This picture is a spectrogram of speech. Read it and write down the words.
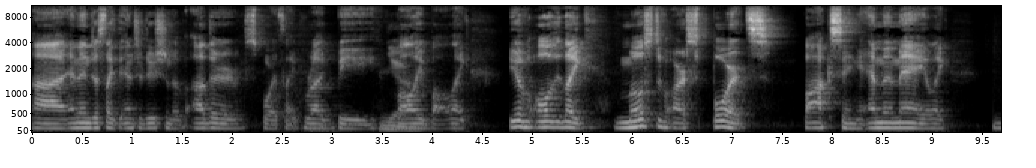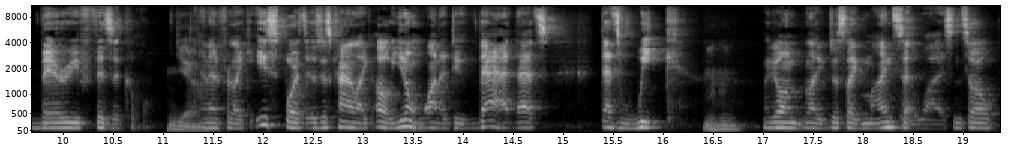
uh, and then just like the introduction of other sports like rugby, Yeah. volleyball. Like you have all the, like most of our sports, boxing, MMA, like very physical. yeah. And then for like esports, it was just kind of like, oh, you don't want to do that. That's that's weak. hmm Like going like just like mindset wise. And so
